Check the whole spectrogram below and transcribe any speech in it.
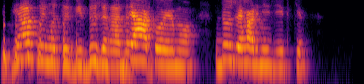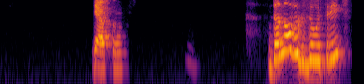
Дякуємо тобі, дуже гарно. Дякуємо. Дуже гарні дітки. Дякую. До нових зустріч.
